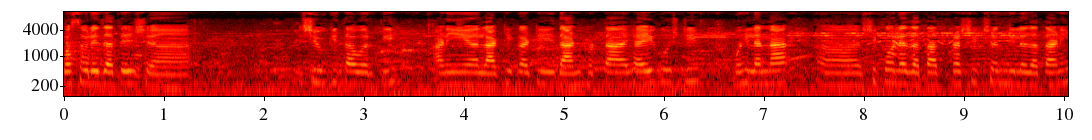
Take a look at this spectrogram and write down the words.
बसवले जाते श शिवगीतावरती आणि लाठीकाठी दांडपट्टा ह्याही गोष्टी महिलांना शिकवल्या जातात प्रशिक्षण दिलं जातं आणि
